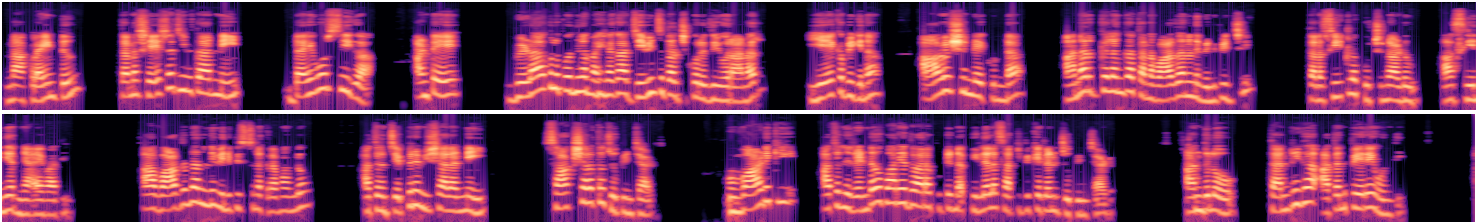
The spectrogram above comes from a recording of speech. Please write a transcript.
నా క్లయింట్ తన శేష జీవితాన్ని డైవోర్సీగా అంటే విడాకులు పొందిన మహిళగా జీవించదలుచుకోలేదు యువరానర్ ఏకబిగిన ఆవేశం లేకుండా అనర్గళంగా తన వాదనల్ని వినిపించి తన సీట్లో కూర్చున్నాడు ఆ సీనియర్ న్యాయవాది. ఆ వాదనల్ని వినిపిస్తున్న క్రమంలో అతను చెప్పిన విషయాలన్నీ సాక్ష్యాలతో చూపించాడు. వాడికి అతని రెండవ భార్య ద్వారా పుట్టిన పిల్లల సర్టిఫికెట్లను చూపించాడు. అందులో తండ్రిగా అతని పేరే ఉంది.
